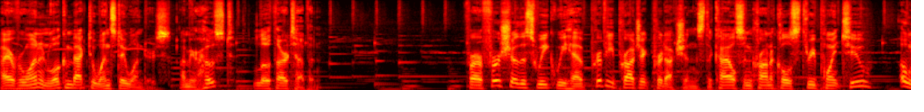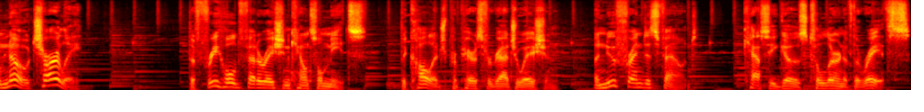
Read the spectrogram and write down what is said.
Hi, everyone, and welcome back to Wednesday Wonders. I'm your host, Lothar Tuppen. For our first show this week, we have Privy Project Productions, The Kyleson Chronicles 3.2. Oh no, Charlie! The Freehold Federation Council meets. The college prepares for graduation. A new friend is found. Cassie goes to learn of the Wraiths,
